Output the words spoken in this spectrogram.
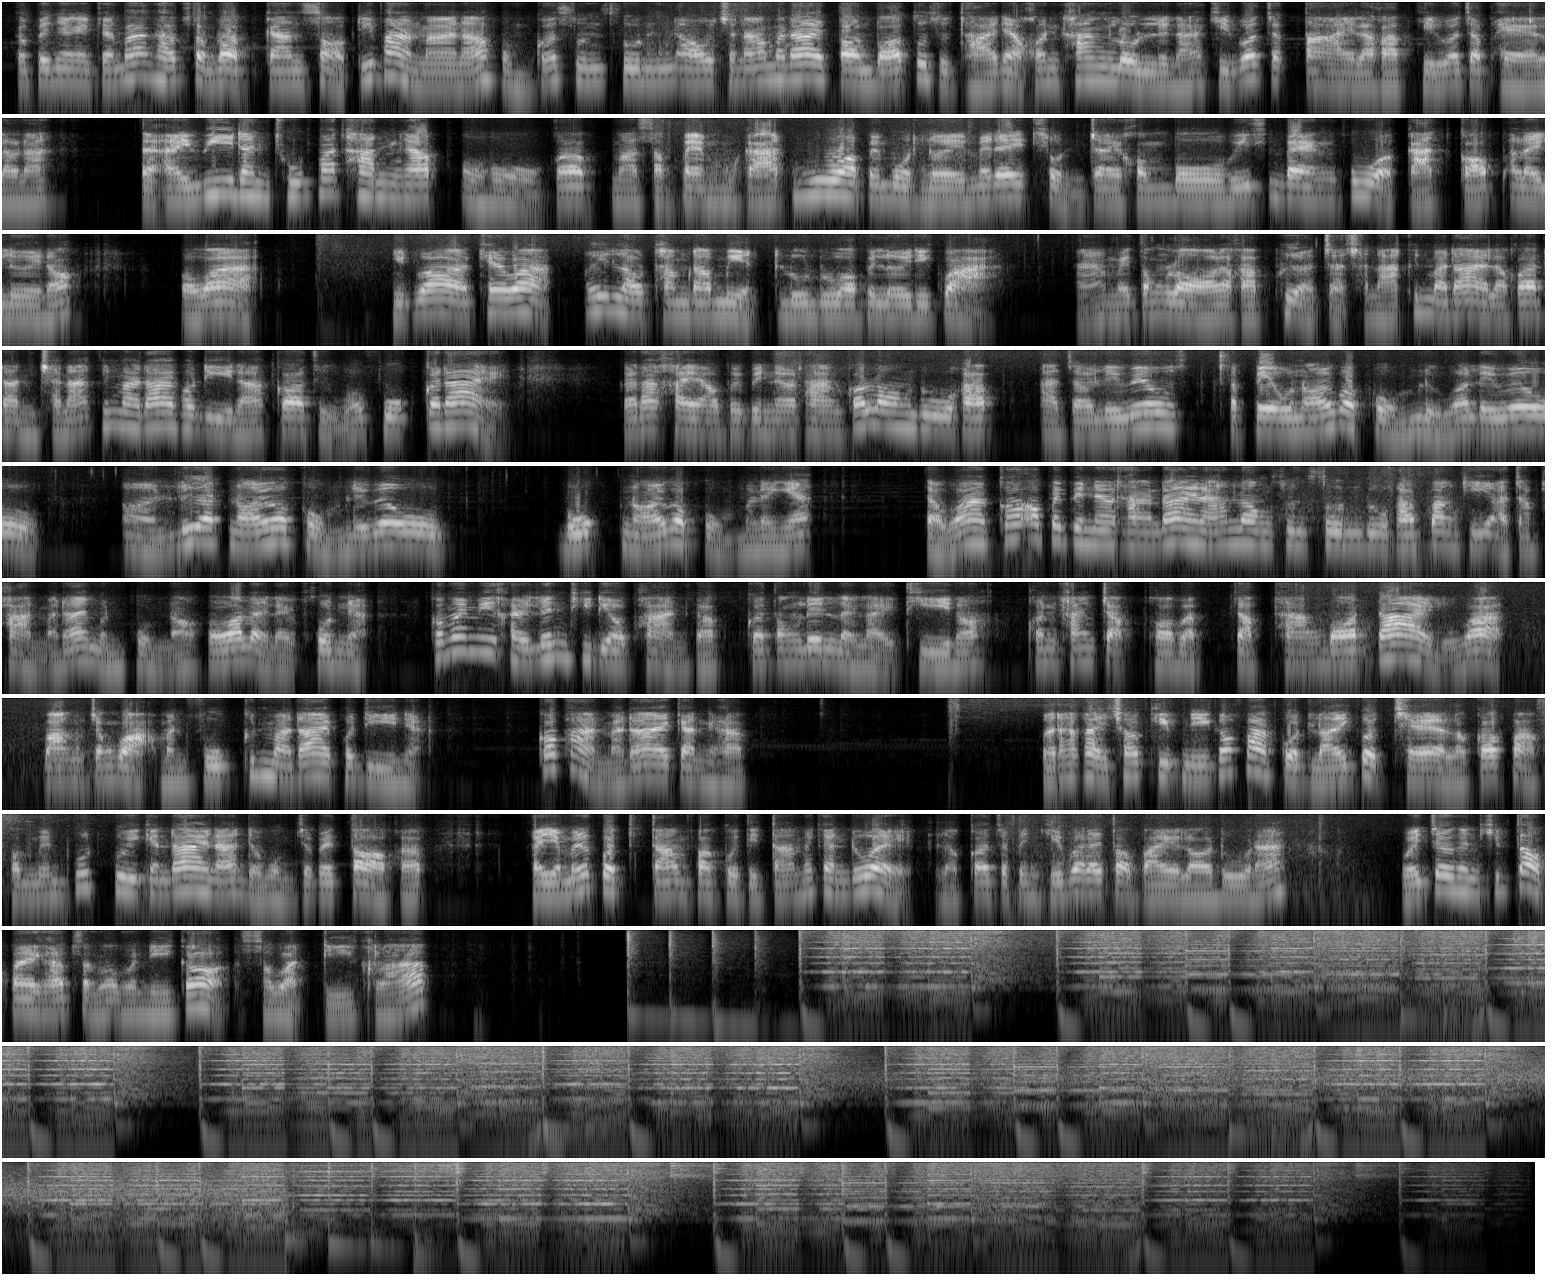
ก็เป็นยังไงกันบ้างครับสำหรับการสอบที่ผ่านมานะ ผมก็ซุนๆเอาชนะมาได้ตอนบอสตัวสุดท้ายเนี่ยค่อนข้างลนเลยนะ คิดว่าจะตายแล้วครับ คิดว่าจะแพ้แล้วนะ แต่ไอวี่ดันชุบมาทันครับ โอ้โห ก็มาสแปมการ์ดมั่วไปหมดเลย ไม่ได้สนใจคอมโบวิสแบงคู่กับการ์ดกอล์ฟอะไรเลยเนาะเพราะว่าคิดว่าแค่ว่าเฮ้ยเราทำดาเมจรัวๆไปเลยดีกว่านะไม่ต้องรอแล้วครับเผื่อจะชนะขึ้นมาได้แล้วก็ดันชนะขึ้นมาได้พอดีนะ ก็ถือว่าฟุกก็ได้ ก็ถ้าใครเอาไปเป็นแนวทางก็ลองดูครับ อาจจะเลเวลสเปลน้อยกว่าผม หรือว่าเลเวลเอ่อเลือดน้อยกว่าผมเลเวลบุ๊กน้อยกว่าผมอะไรเงี้ย แต่ว่าก็เอาไปเป็นแนวทางได้นะ ลองซุนๆดูครับ บางทีอาจจะผ่านมาได้เหมือนผมเนาะเพราะว่าหลาย ๆ คนเนี่ยก็ไม่มีใครเล่นทีเดียวผ่านครับ ก็ต้องเล่นหลาย ๆ ทีเนาะค่อนข้างจับพอแบบจับทางบอสได้หรือว่าบางจังหวะมันฟุกขึ้นมาได้พอดีเนี่ย ก็ผ่านมาได้กันครับก็ถ้าใครชอบคลิปนี้ก็ฝากกดไลค์กดแชร์แล้วก็ฝากคอมเมนต์พูดคุยกันได้นะ เดี๋ยวผมจะไปตอบครับใครยังไม่ได้กดติดตามฝากกดติดตามให้กันด้วย แล้วก็จะเป็นคลิปอะไรต่อไปรอดูนะ ไว้เจอกันคลิปต่อไปครับสำหรับวันนี้ก็สวัสดีครับ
